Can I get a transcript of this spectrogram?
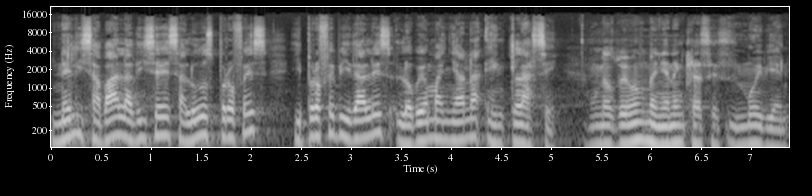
Nelly Zavala dice, saludos, profes. Y profe Vidales, lo veo mañana en clase. Nos vemos mañana en clases. Muy bien.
